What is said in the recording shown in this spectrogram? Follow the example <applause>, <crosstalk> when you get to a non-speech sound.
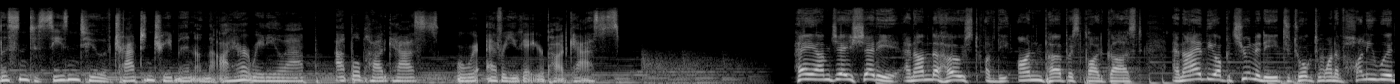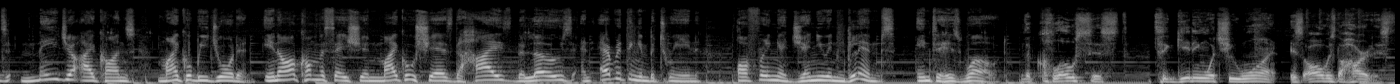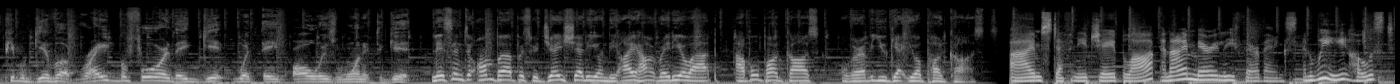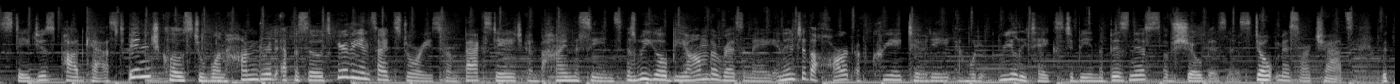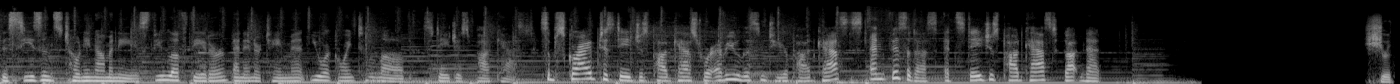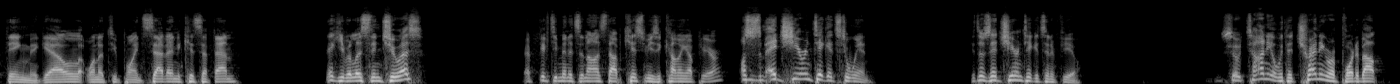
Listen to season two of Trapped in Treatment on the iHeartRadio app, Apple Podcasts, or wherever you get your podcasts. Hey, I'm Jay Shetty, and I'm the host of the On Purpose podcast. And I had the opportunity to talk to one of Hollywood's major icons, Michael B. Jordan. In our conversation, Michael shares the highs, the lows, and everything in between, offering a genuine glimpse into his world. The closest to getting what you want is always the hardest. People give up right before they get what they've always wanted to get. Listen to On Purpose with Jay Shetty on the iHeartRadio app, Apple Podcasts, or wherever you get your podcasts. I'm Stephanie J. Block. And I'm Mary Lee Fairbanks, and we host Stages Podcast. Binge close to 100 episodes. Hear the inside stories from backstage and behind the scenes as we go beyond the resume and into the heart of creativity and what it really takes to be in the business of show business. Don't miss our chats with this season's Tony nominees. If you love theater and entertainment, you are going to love Stages Podcast. Subscribe to Stages Podcast wherever you listen to your podcasts and visit us at stagespodcast.net. Sure thing, Miguel. 102.7 Kiss FM. Thank you for listening to us. Got 50 minutes of nonstop Kiss music coming up here. Also, some Ed Sheeran tickets to win. Get those Ed Sheeran tickets in a few. So, Tanya, with a trending report about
